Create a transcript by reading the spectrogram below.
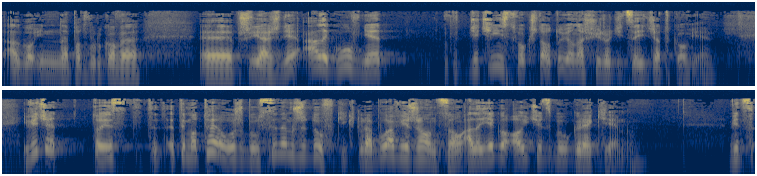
albo inne podwórkowe e, przyjaźnie, ale głównie dzieciństwo kształtują nasi rodzice i dziadkowie. I wiecie, to jest, Tymoteusz był synem Żydówki, która była wierzącą, ale jego ojciec był Grekiem. Więc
